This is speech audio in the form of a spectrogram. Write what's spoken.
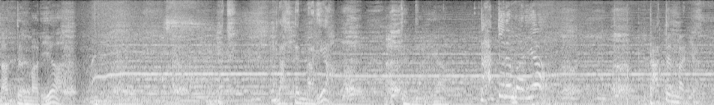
나 땐 말이야. 나 땐 말이야. 나 땐 말이야. 나 때는 말이야. 나 땐 말이야.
